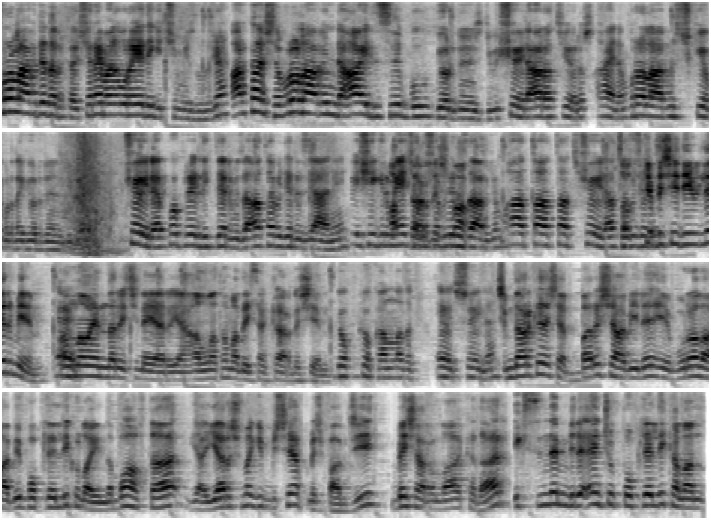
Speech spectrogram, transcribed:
Vural abi de arkadaşlar. Hemen oraya da geçeyim hızlıca. Arkadaşlar Vural abinin de ID'si bu gördüğünüz gibi. Şöyle aratıyoruz. Aynen Vural abimiz çıkıyor burada gördüğünüz gibi. Şöyle popülerliklerimizi atabiliriz yani. 5'e girmeye At kardeşim, çalışabiliriz at. abicim. At at at şöyle atabiliriz. Sasuke bir şey diyebilir miyim? Evet. Anlamayanlar için eğer ya anlatamadıysan kardeşim. Yok yok anladık. Evet söyle. Şimdi arkadaşlar Barış abiyle e, Vural abi popülerlik olayında bu hafta ya yarışma gibi bir şey yapmış PUBG 5 Aralık'a kadar. İkisinden biri en çok popülerlik alan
